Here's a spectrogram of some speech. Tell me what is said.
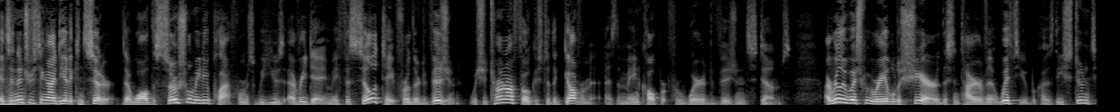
It's an interesting idea to consider that while the social media platforms we use every day may facilitate further division, we should turn our focus to the government as the main culprit for where division stems. I really wish we were able to share this entire event with you because these students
